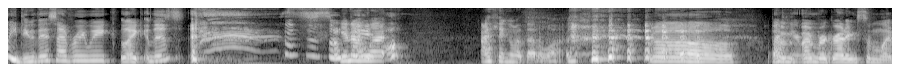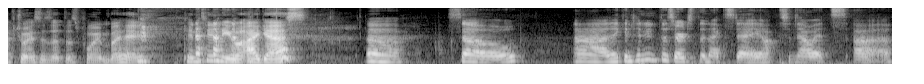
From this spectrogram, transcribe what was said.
we do this every week? Like this so You know painful. what? I think about that a lot. Oh, I'm, I'm regretting some life choices at this point, but hey, continue, I guess. Uh, so, uh, they continued the search the next day. So now it's, uh,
